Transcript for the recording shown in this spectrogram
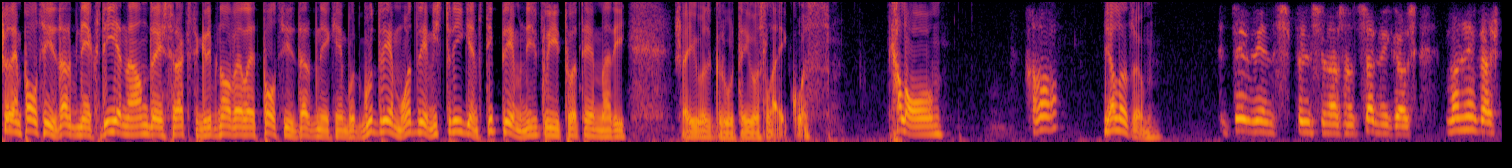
Šodien policijas darbinieku diena Andrejs raksta, grib novēlēt policijas darbiniekiem būt gudriem, modriem, izturīgiem, stipriem un izglītotiem arī šajos grūtajos laikos. Halo! Halo? Jā, lūdzu! Te viens pensionārs no Cermīgās. Man vienkārši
